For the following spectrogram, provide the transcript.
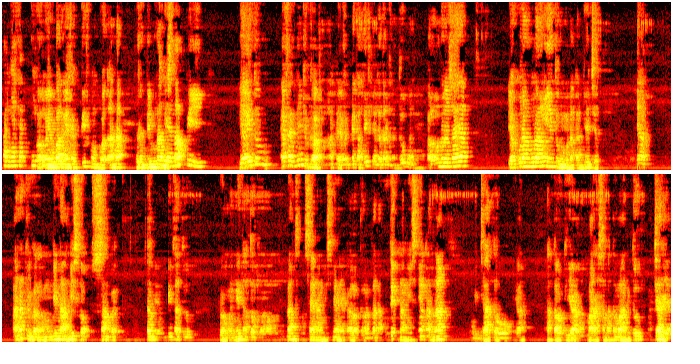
paling efektif oh, gitu. yang paling efektif membuat anak berhenti menangis Iya. tapi ya itu efeknya juga ada efek negatifnya ketergantungan ya. kalau menurut saya ya kurang-kurangi itu menggunakan gadget ya anak juga nggak mungkin nangis kok sampai jam ya mungkin satu dua menit atau berapa menit lah selesai nangisnya ya. Kalau dalam tanda kutip nangisnya karena mungkin jatuh ya. Atau dia marah sama teman itu wajar ya.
